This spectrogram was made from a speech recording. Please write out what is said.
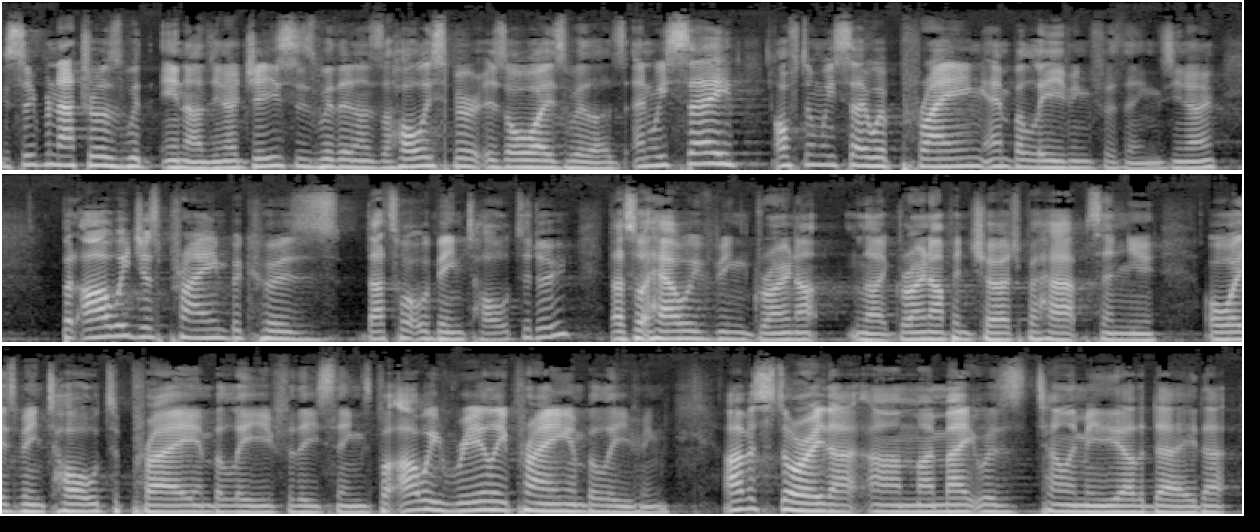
the supernatural is within us. You know, Jesus is within us. The Holy Spirit is always with us. And we say, often we say we're praying and believing for things, you know. But are we just praying because that's what we're being told to do? That's what, how we've been grown up, like grown up in church perhaps, and you always been told to pray and believe for these things. But are we really praying and believing? I have a story that um, my mate was telling me the other day that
